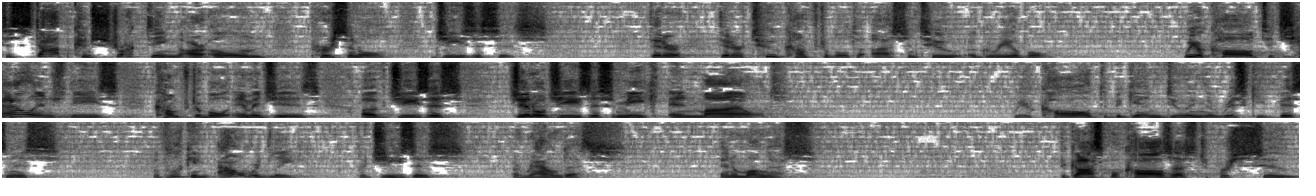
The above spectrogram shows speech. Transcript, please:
to stop constructing our own personal Jesuses that are, that are too comfortable to us and too agreeable. We are called to challenge these comfortable images of Jesus, gentle Jesus, meek and mild. We are called to begin doing the risky business of looking outwardly for Jesus around us and among us. The gospel calls us to pursue,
